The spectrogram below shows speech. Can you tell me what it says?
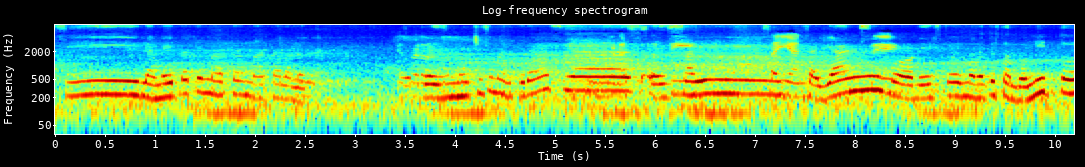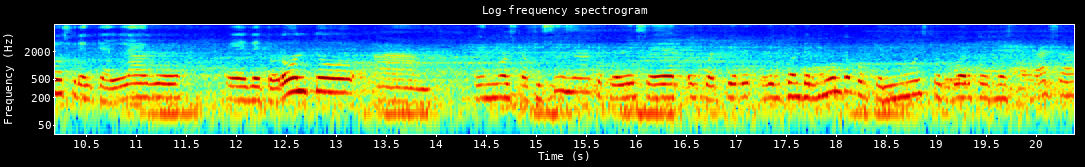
Si la meta te mata, mata la meta. Pues muchísimas gracias, Sayan, por estos momentos tan bonitos frente al lago eh, de Toronto. en nuestra oficina, que puede ser en cualquier rincón del mundo, porque nuestro cuerpo es nuestra casa,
